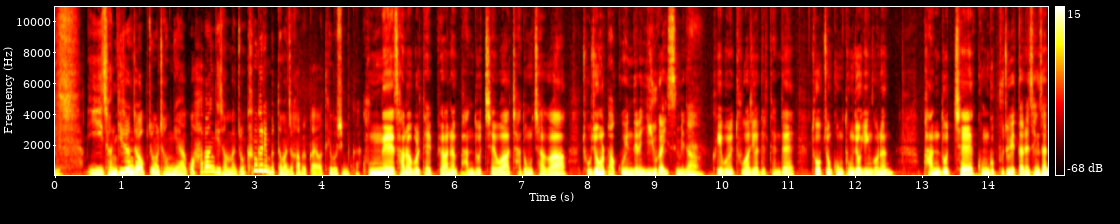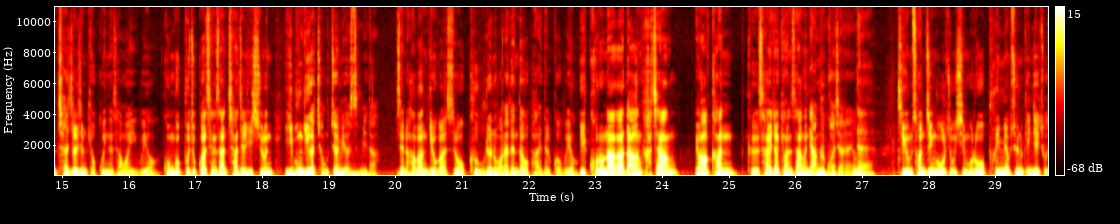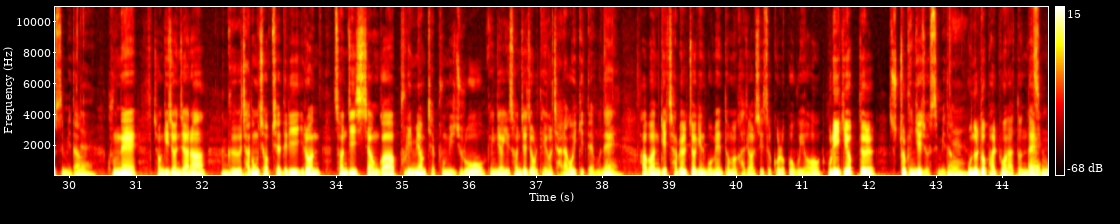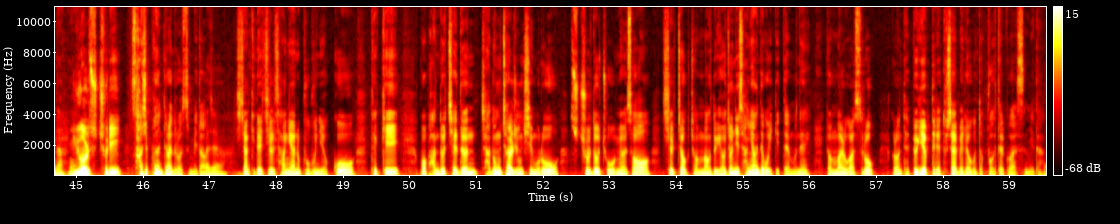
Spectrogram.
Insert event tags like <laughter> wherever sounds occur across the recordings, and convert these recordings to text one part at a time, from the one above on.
이 전기전자 업종을 정리하고 하반기 전망 좀 큰 그림부터 먼저 가볼까요? 어떻게 보십니까? 국내 산업을 대표하는 반도체와 자동차가 조정을 받고 있는 데는 이유가 있습니다. 네. 크게 보면 두 가지가 될 텐데 두 업종 공통적인 거는 반도체 공급 부족에 따른 생산 차질을 지금 겪고 있는 상황이고요. 공급 부족과 생산 차질 이슈는 2분기가 정점이었습니다. 이제는 하반기로 갈수록 그 우려는 완화된다고 봐야 될 거고요. 이 코로나가 낳은 가장 명확한 그 사회적 현상은 양극화잖아요. 네. 지금 선진국을 중심으로 프리미엄 수요는 굉장히 좋습니다. 네. 국내 전기전자나 음. 그 자동차 업체들이 이런 선진 시장과 프리미엄 제품 위주로 굉장히 선제적으로 대응을 잘하고 있기 때문에 네. 하반기에 차별적인 모멘텀을 가져갈 수 있을 걸로 보고요. 우리 기업들 수출 굉장히 좋습니다. 네. 오늘도 발표가 났던데 맞습니다. 네. 6월 수출이 40%나 늘었습니다. 맞아요. 시장 기대치를 상회하는 부분이었고 특히 뭐 반도체든 자동차를 중심으로 수출도 좋으면서 실적 전망도 여전히 상향되고 있기 때문에 연말로 갈수록 그런 대표 기업들의 투자 매력은 더 부각될 것 같습니다.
